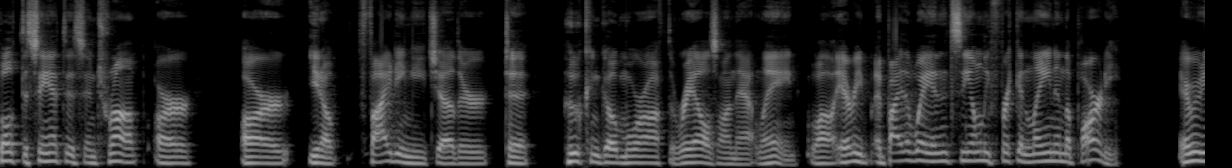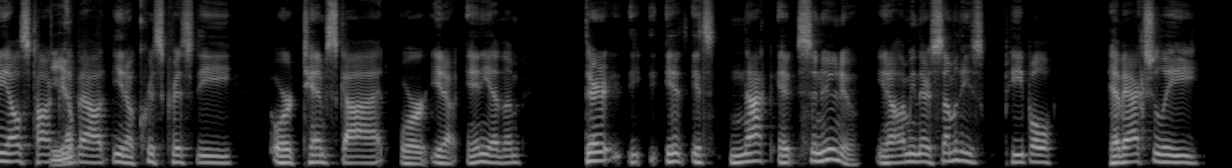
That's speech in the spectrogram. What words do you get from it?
both DeSantis and Trump are are, you know, fighting each other to who can go more off the rails on that lane. While every by the way, and it's the only freaking lane in the party. Everybody else talking Yep. about, you know, Chris Christie or Tim Scott or, you know, any of them. There, it, it's not, it's Sununu. You know, I mean, there's some of these people have actually,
